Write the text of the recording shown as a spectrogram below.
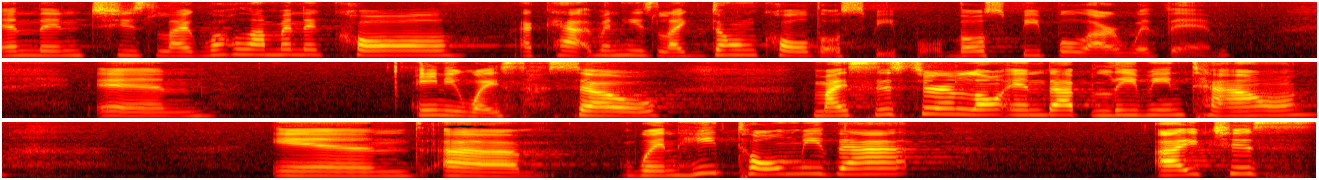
and then she's like, Well, I'm going to call a cabin. He's like, Don't call those people. Those people are with them. And, anyways, so my sister in law ended up leaving town. And um, when he told me that, I just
